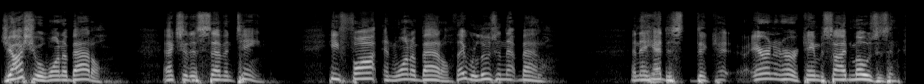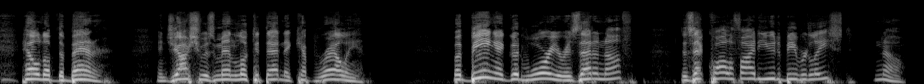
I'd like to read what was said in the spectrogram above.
Joshua won a battle. Exodus 17. He fought and won a battle. They were losing that battle. And they had to, Aaron and Hur came beside Moses and held up the banner. And Joshua's men looked at that and they kept rallying. But being a good warrior, is that enough? Does that qualify to you to be released? No.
